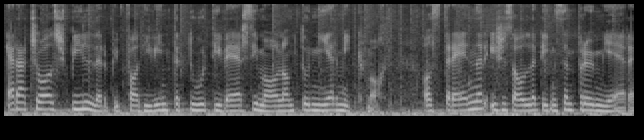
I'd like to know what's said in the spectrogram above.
Er hat schon als Spieler bei Pfadi Winterthur diverse Mal am Turnier mitgemacht. Als Trainer ist es allerdings eine Premiere.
